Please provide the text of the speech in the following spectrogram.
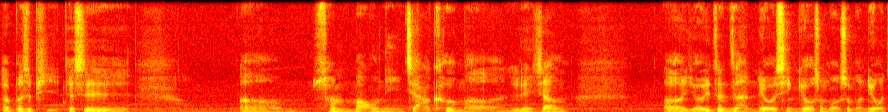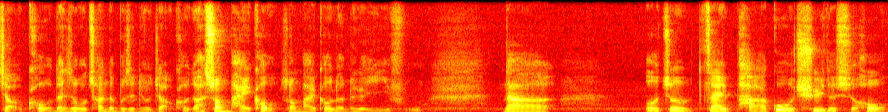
呃，不是皮，就是呃，算毛呢夹克吗？有点像呃，有一阵子很流行有什么什么牛角扣，但是我穿的不是牛角扣啊，双排扣，双排扣的那个衣服。那我就在爬过去的时候，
